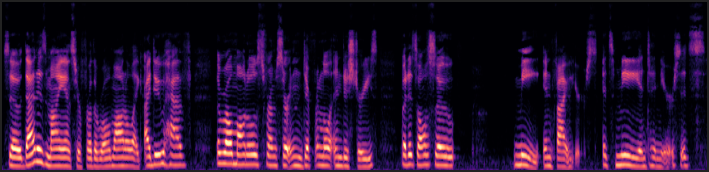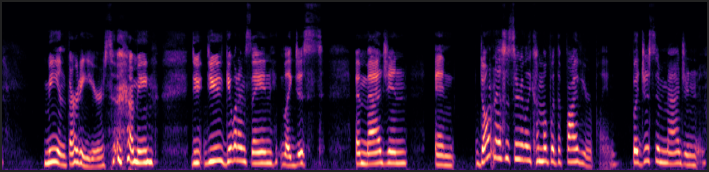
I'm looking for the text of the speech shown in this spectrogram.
So that is my answer for the role model. Like I do have the role models from certain different little industries but it's also me in five years. It's me in 10 years. It's me in 30 years. I mean, do, do you get what I'm saying? Like, just imagine and don't necessarily come up with a five year plan, but just imagine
